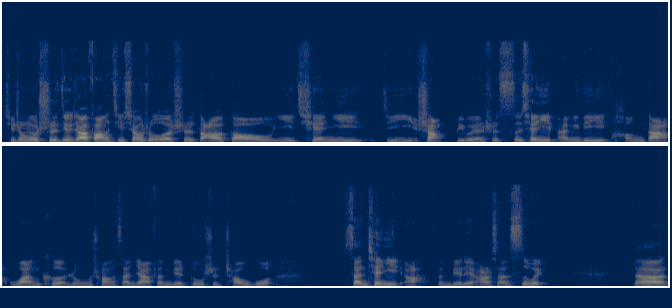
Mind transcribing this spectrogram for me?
其中有十九家房企销售额是达到一千亿及以上，碧桂园是四千亿排名第一，恒大、万科、融创三家分别都是超过三千亿啊，分别列二三四位。那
